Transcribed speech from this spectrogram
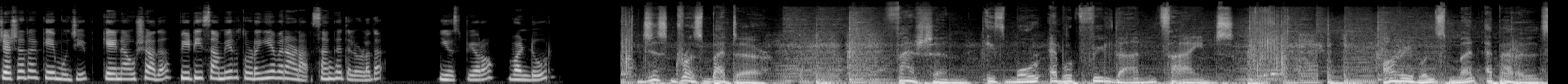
treasurer K Mujeeb K Noushad P T Sameer തുടങ്ങിയവരാണ് സംഘത്തിലുള്ളത് news bureau Wandoor Just dress better. Fashion is more about feel than science. Arrivals Men Apparels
